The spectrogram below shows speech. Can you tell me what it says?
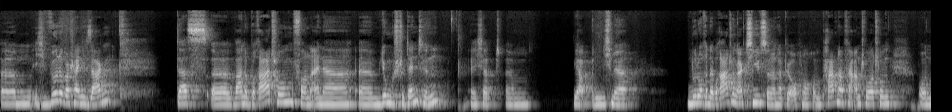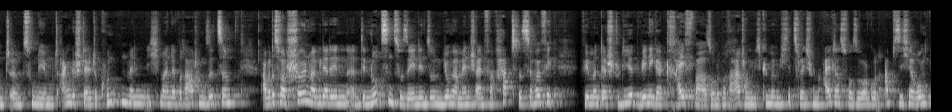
ähm, ich würde wahrscheinlich sagen, Das äh, war eine Beratung von einer ähm, jungen Studentin. Ich hat, ähm, ja, bin nicht mehr nur noch in der Beratung aktiv, sondern habe ja auch noch im Partnerverantwortung und ähm, zunehmend angestellte Kunden, wenn ich mal in der Beratung sitze. Aber das war schön, mal wieder den, äh, den Nutzen zu sehen, den so ein junger Mensch einfach hat. Das ist ja häufig für jemand, der studiert, weniger greifbar, so eine Beratung. Ich kümmere mich jetzt vielleicht schon um Altersvorsorge und Absicherung.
